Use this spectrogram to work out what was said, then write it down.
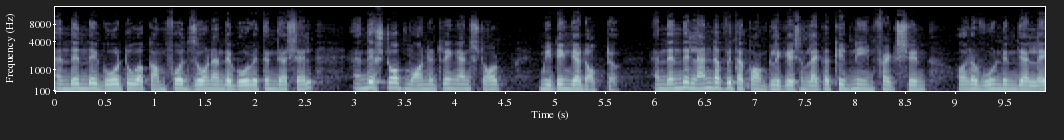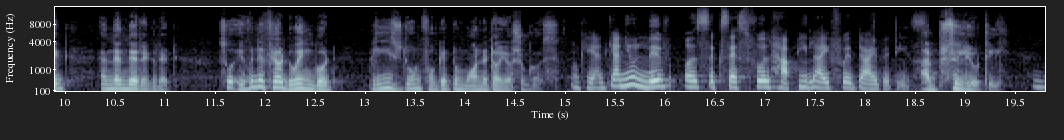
and then they go to a comfort zone and they go within their shell and they stop monitoring and stop meeting their doctor and then they land up with a complication like a kidney infection or a wound in their leg and then they regret. So even if you're doing good, please don't forget to monitor your sugars. Okay, and can you live a successful, happy life with diabetes? Absolutely. Mm.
